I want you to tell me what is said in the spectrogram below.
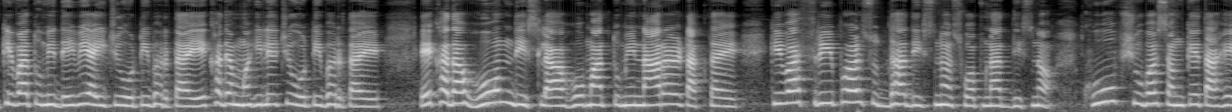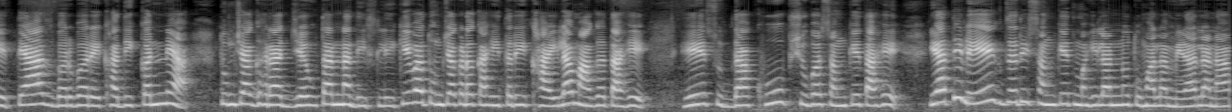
किंवा तुम्ही देवी आईची ओटी भरताय एखाद्या महिलेची ओटी भरताय एखादा होम दिसला होमात तुम्ही नारळ टाकताय किंवा श्रीफळसुद्धा दिसणं स्वप्नात दिसणं खूप शुभ संकेत आहे. त्याचबरोबर एखादी कन्या तुमच्या घरात जेवताना दिसली किंवा तुमच्याकडं काहीतरी खायला मागत आहे हे सुद्धा खूप शुभ संकेत आहे. यातील एक जरी संकेत महिलांनो तुम्हाला मिळाला ना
